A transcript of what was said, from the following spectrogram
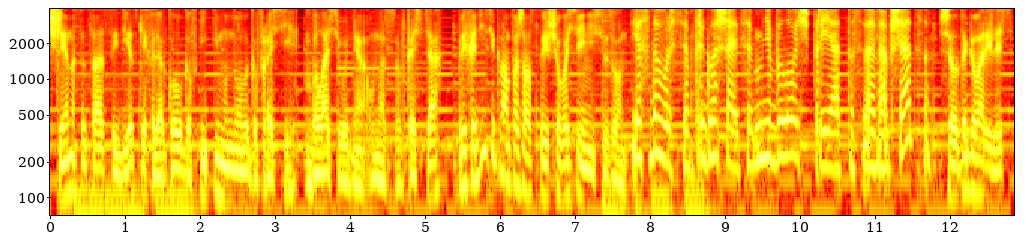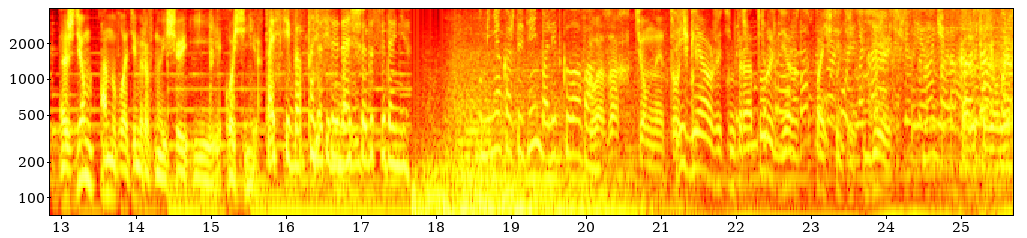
член Ассоциации детских аллергологов и иммунологов России. Была сегодня у нас в гостях. Приходите к нам, пожалуйста, еще в осенний сезон. Я с удовольствием приглашайте. Мне было очень приятно с вами общаться. Все, договорились. Ждем Анну Владимировну еще и осенью. Спасибо. Спасибо До свидания. большое. До свидания. У меня каждый день болит В голова. глазах темные Три точки. дня уже температура держится почти 39. Кажется, я умираю.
